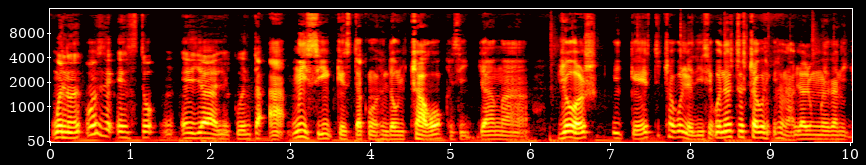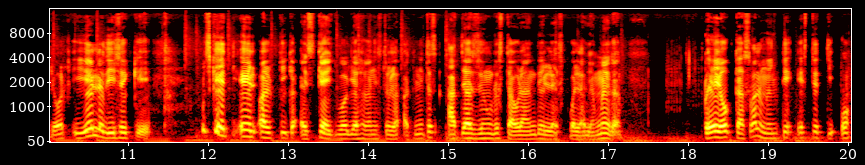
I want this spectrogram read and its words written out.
Bueno, después de esto, ella le cuenta a Missy que está conociendo a un chavo que se llama George y que este chavo le dice, bueno, estos chavos empiezan a hablar un Megan y George y él le dice que pues que él practica skateboard, ya saben esto, las atletas atrás de un restaurante de la escuela de Megan. Pero casualmente este tipo,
